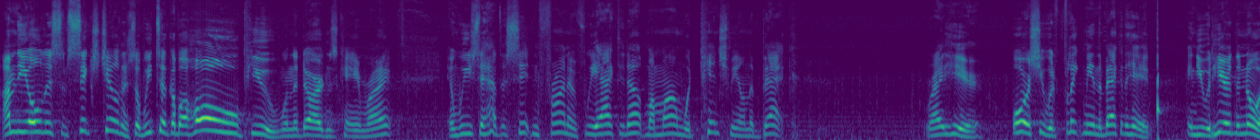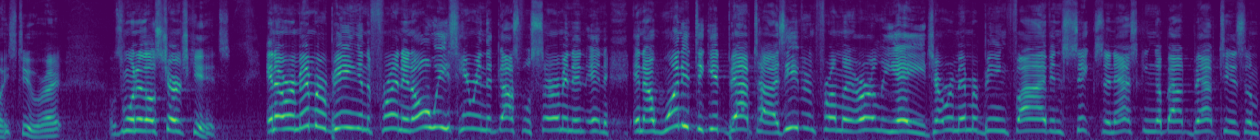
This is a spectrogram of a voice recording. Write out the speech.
I'm the oldest of six children, so we took up a whole pew when the Dardens came, right? And we used to have to sit in front. And if we acted up, my mom would pinch me on the back, right here. Or she would flick me in the back of the head. And you would hear the noise too, right? I was one of those church kids. And I remember being in the front and always hearing the gospel sermon, and, and, and I wanted to get baptized even from an early age. I remember being five and six and asking about baptism,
